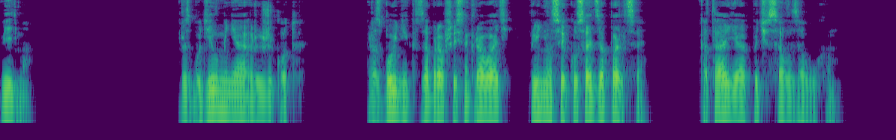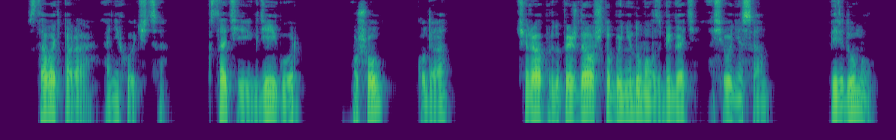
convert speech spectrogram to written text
ведьма. Разбудил меня рыжий кот. Разбойник забравшись на кровать принялся кусать за пальцы. Кота я почесала за ухом. Вставать пора а не хочется. Кстати где егор? Ушел? Куда? Вчера предупреждал чтобы не думал сбегать а сегодня сам. Передумал?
